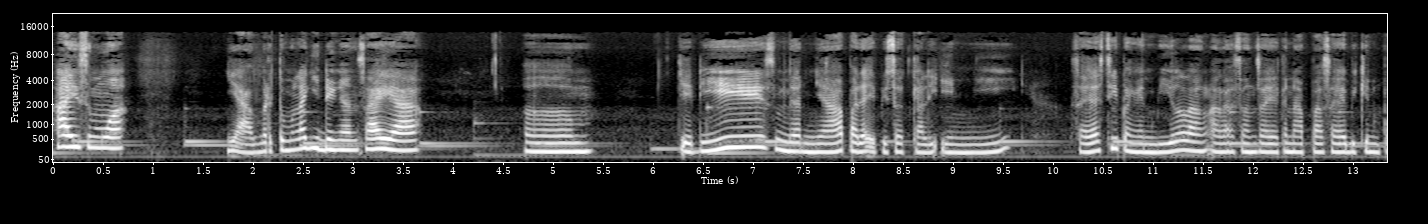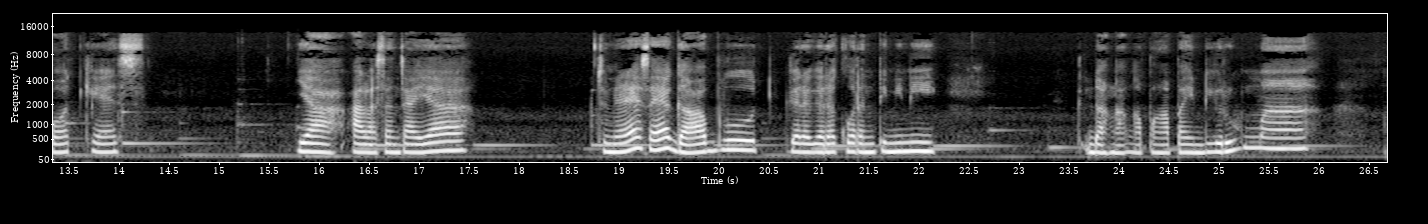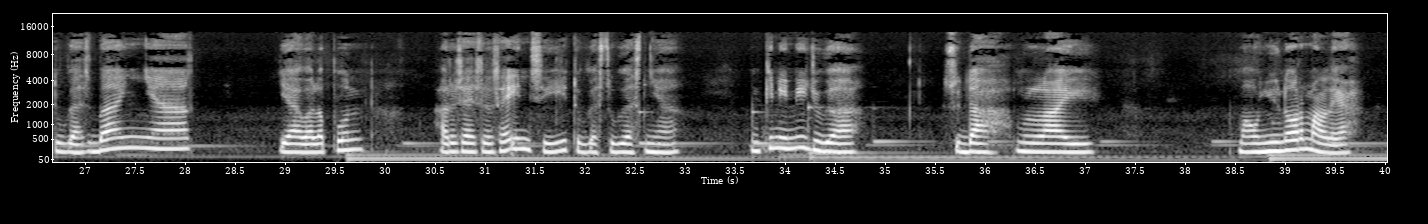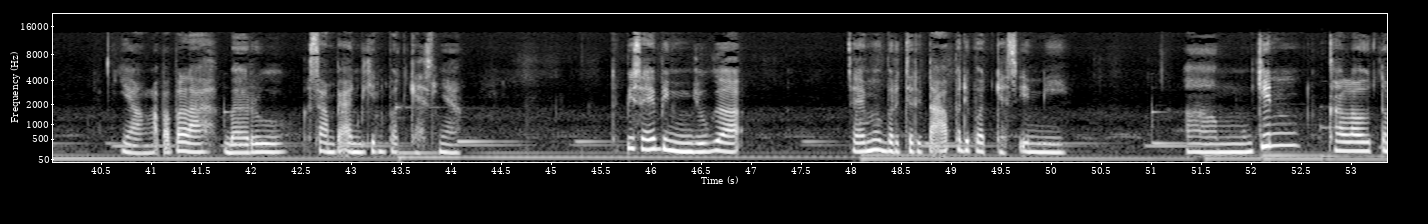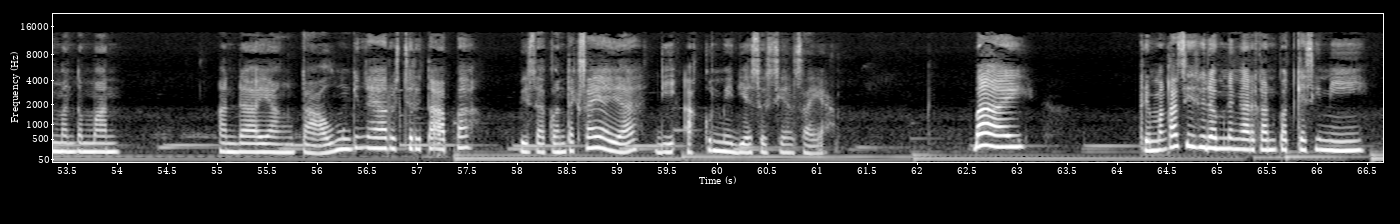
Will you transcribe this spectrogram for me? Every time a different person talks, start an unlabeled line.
Hai semua, ya bertemu lagi dengan saya. Um, jadi sebenarnya pada episode kali ini saya sih pengen bilang alasan saya kenapa saya bikin podcast. Ya, alasan saya sebenarnya saya gabut gara-gara kuarantin ini. Udah nggak ngapa-ngapain di rumah, tugas banyak. Ya walaupun harus saya selesaiin sih tugas-tugasnya. Mungkin ini juga sudah mulai mau new normal ya. Ya nggak apa-apa lah, baru kesampaian bikin podcastnya. Tapi saya bingung juga, saya mau bercerita apa di podcast ini. Um, mungkin kalau teman-teman anda yang tahu mungkin saya harus cerita apa bisa kontak saya ya di akun media sosial saya. Bye. Terima kasih sudah mendengarkan podcast ini.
